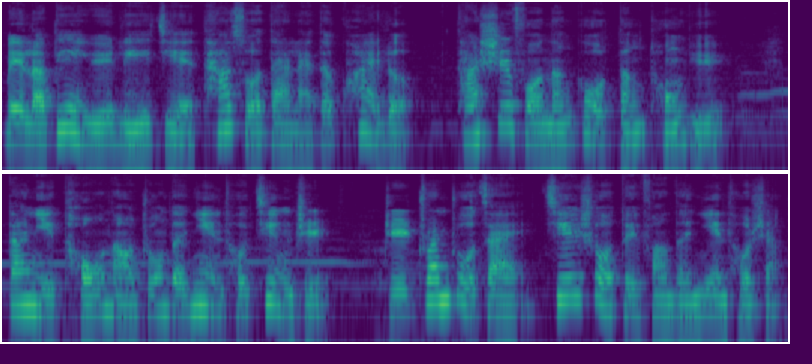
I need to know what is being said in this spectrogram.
为了便于理解它所带来的快乐，它是否能够等同于当你头脑中的念头静止，只专注在接受对方的念头上，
